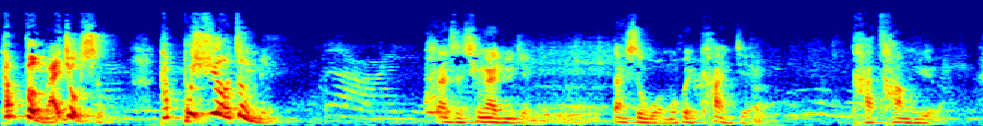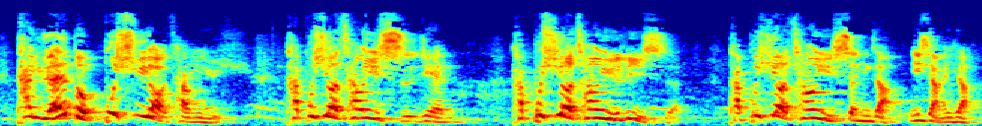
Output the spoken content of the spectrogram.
他本来就是，他不需要证明。但是亲爱的姐妹，但是我们会看见，他参与了，他原本不需要参与。他不需要参与时间，他不需要参与历史，他不需要参与生长。你想一想，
